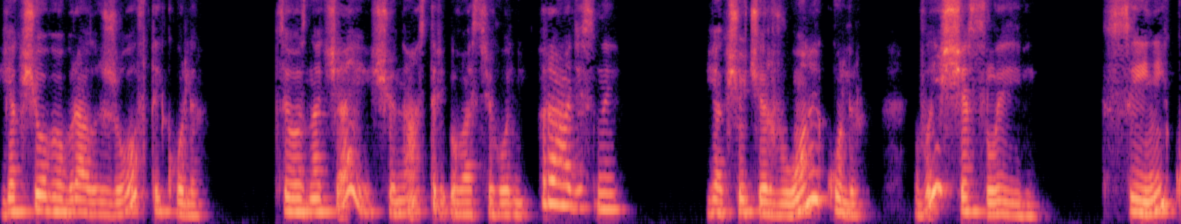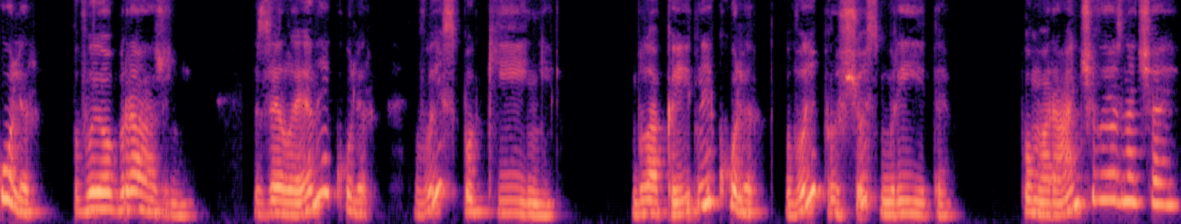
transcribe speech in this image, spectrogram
Якщо ви обрали жовтий колір, це означає, що настрій у вас сьогодні радісний. Якщо червоний колір, ви щасливі. Синій колір ви ображені. Зелений колір ви спокійні. Блакитний колір ви про щось мрієте. Помаранчевий означає,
